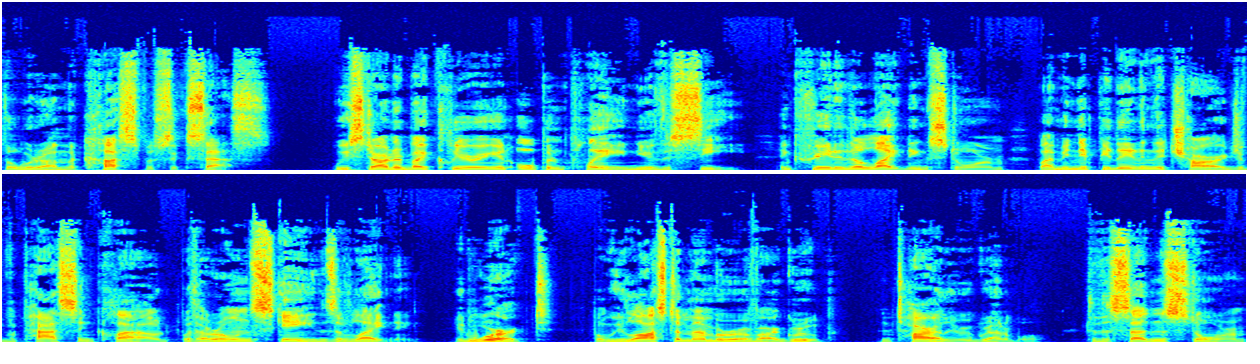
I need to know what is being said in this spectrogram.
though we're on the cusp of success. We started by clearing an open plain near the sea and created a lightning storm by manipulating the charge of a passing cloud with our own skeins of lightning. It worked, but we lost a member of our group, entirely regrettable, to the sudden storm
